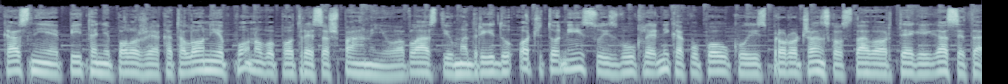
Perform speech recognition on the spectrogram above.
kasnije pitanje položaja Katalonije ponovo potresa Španiju, a vlasti u Madridu očito nisu izvukle nikakvu pouku iz proročanskog stava Ortega i Gaseta,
